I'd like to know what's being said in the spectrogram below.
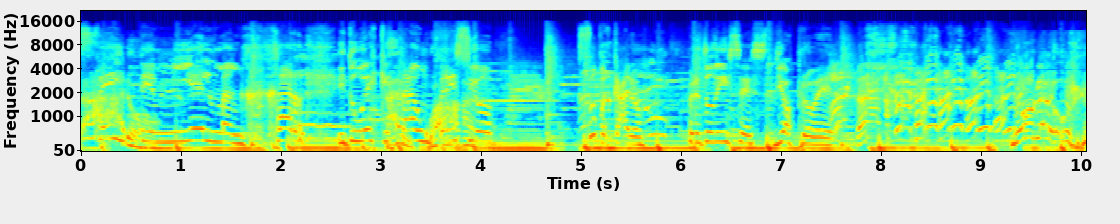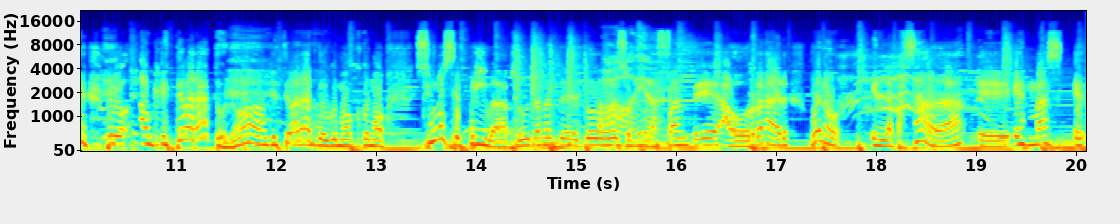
aceite, miel, manjar. Y tú ves que está a un precio súper caro, pero tú dices, Dios proveerá. No, claro, pero aunque esté barato, ¿no? Aunque esté barato, como, como si uno se priva absolutamente de todo oh, eso con el afán de ahorrar, bueno, en la pasada eh, es más eh,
